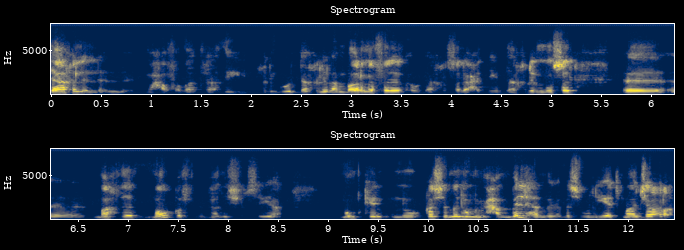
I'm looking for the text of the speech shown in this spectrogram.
داخل المحافظات هذه خلينا نقول داخل الأنبار مثلا أو داخل صلاح الدين داخل الموصل آه، آه، ماخذ موقف من هذه الشخصيات. ممكن إنه قسم منهم يحملها مسؤولية ما جرى.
